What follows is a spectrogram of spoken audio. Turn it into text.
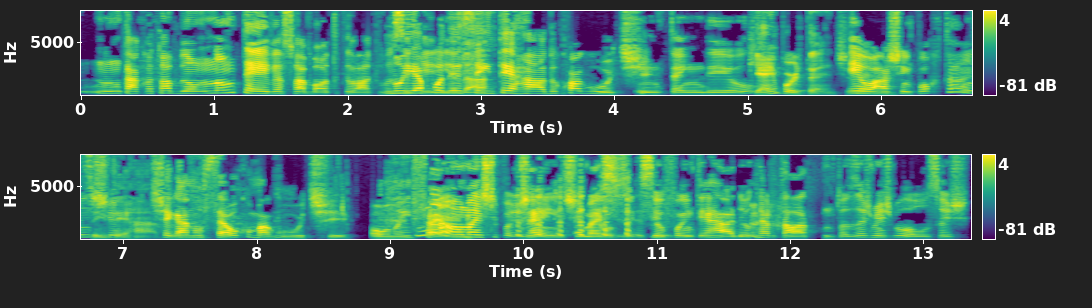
não tá com a tua não, não teve a sua bota que lá que você Não ia queria poder dar, ser enterrado com a Gucci. entendeu? Que é importante. Eu né? acho importante. Ser enterrado. Chegar no céu com uma Gucci. Ou no inferno. Não, mas tipo, gente, mas se, se eu for enterrado, eu quero estar lá com todas as minhas bolsas,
